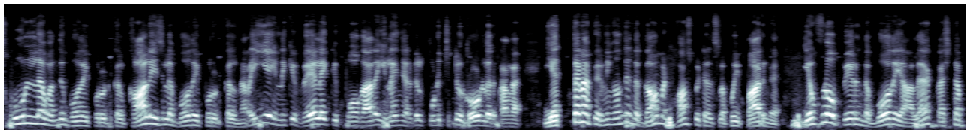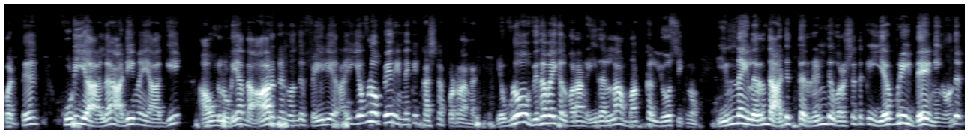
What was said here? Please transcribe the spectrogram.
ஸ்கூல்ல வந்து போதைப் பொருட்கள் காலேஜ்ல போதைப் பொருட்கள் நிறைய இன்னைக்கு வேலைக்கு போகாத இளைஞர்கள் குடிச்சிட்டு ரோட்ல இருக்காங்க. எத்தனை பேர் நீங்க வந்து இந்த கவர்மெண்ட் ஹாஸ்பிட்டல்ஸ்ல போய் பாருங்க. எவ்வளவு பேர் இந்த போதையால கஷ்டப்பட்டு குடியால அடிமையாகி அவங்களுடைய அந்த ஆர்கன் வந்து ஃபெயிலியர் ஆகி எவ்வளோ பேர் இன்னைக்கு கஷ்டப்படுறாங்க? எவ்வளவு விதவைகள் வராங்க? இதெல்லாம் மக்கள் யோசிக்கணும். இன்னையில இருந்து அடுத்த ரெண்டு வருஷத்துக்கு எவ்ரி டே நீங்க வந்து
